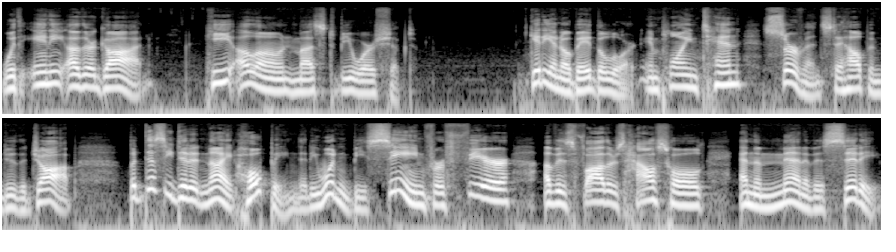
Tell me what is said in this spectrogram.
with any other God. He alone must be worshiped. Gideon obeyed the Lord, employing ten servants to help him do the job. But this he did at night, hoping that he wouldn't be seen for fear of his father's household and the men of his city.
